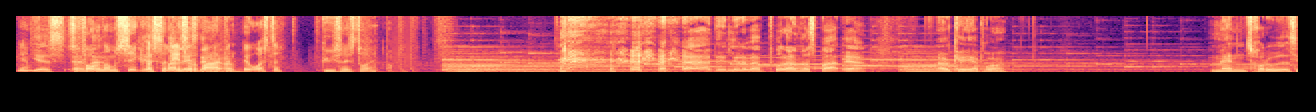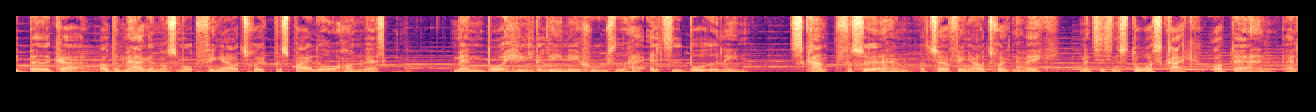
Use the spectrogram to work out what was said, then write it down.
Ja. Yes. Så øh, får du noget musik, jeg og så læser læse du bare den op. øverste gyserhistorie op. det er lidt at være på the spot her. Okay, jeg prøver. Manden trådte ud af sit badekar og bemærkede nogle små fingeraftryk på spejlet over håndvasken. Manden bor helt alene i huset og har altid boet alene. Skræmt forsøger han at tørre fingeraftrykkene væk, men til sin store skræk opdager han, at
